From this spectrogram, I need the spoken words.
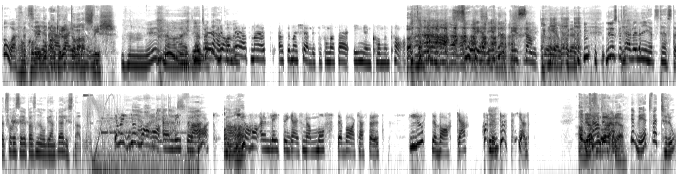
få för Hon att kommer ju säga gå det här bankrutt varje av alla morgon. swish. Mm, nu, nej, jag tror att det här jag kommer... har lärt mig att, att är man kändis så får man säga ingen kommentar. Så är det ju. Det är sant. Helt rätt. Nu ska vi tävla i nyhetstestet, får vi se hur pass noggrant vi har lyssnat. Ja, men jag bara har en liten Va? sak. Ja. Jag har en liten grej som jag måste bara kasta ut. Lussevaka, har det Mm. dött helt? Ja, vi har funderat på det. Jag vet vad jag tror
